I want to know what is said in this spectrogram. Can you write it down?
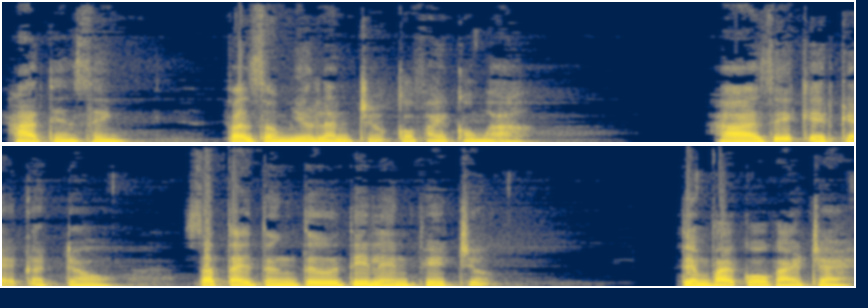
Hà Thiên Sinh, vẫn giống như lần trước có phải không ạ? Hà dĩ kiệt kẽ gật đầu, sắp tay từng từ đi lên phía trước. Tìm vài cô gái trẻ,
